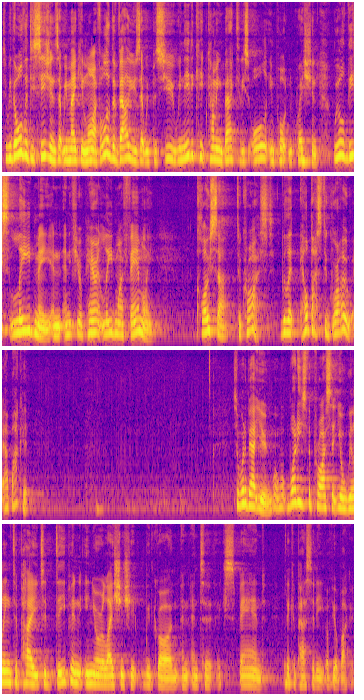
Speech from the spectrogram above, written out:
So, with all the decisions that we make in life, all of the values that we pursue, we need to keep coming back to this all important question Will this lead me, and, and if you're a parent, lead my family closer to Christ? Will it help us to grow our bucket? So, what about you? What is the price that you're willing to pay to deepen in your relationship with God and, and to expand the capacity of your bucket?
